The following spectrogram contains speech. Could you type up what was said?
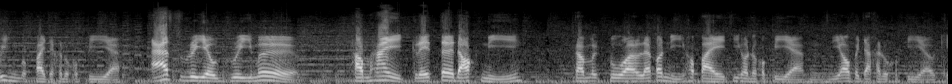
วิ่งไปจากคาโดคเปียแอสเรียลดรีเมอร์ทำให้เกรเตอร์ด็อกหนี กำตัวแล้วก็หนีเข้าไปที่คาโดคเปียหนีออกไปจากคาโดคเปียโอเค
